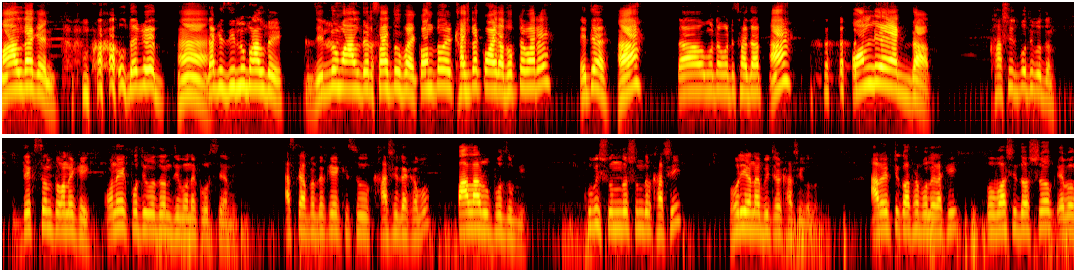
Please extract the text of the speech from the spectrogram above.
মাল দেখেন। মাল দেখেন? হ্যাঁ। নাকি জিল্লু মাল দে? জিল্লু মালদের চাইতে উপায়। কোন তো ওই খাসিটা কয়টা ধরতে পারে? এটা হ্যাঁ। তাও মোটামুটি ছয় দাঁত। হ্যাঁ? অনলি এক দাঁত। খাসির প্রতিবেদন। দেখছেন তো অনেকেই। অনেক প্রতিবেদন জীবনে করছি আমি। আজকে আপনাদেরকে কিছু খাসি দেখাবো। পালার উপযোগী। খুবই সুন্দর সুন্দর খাসি। হরিয়ানা বিটের খাসিগুলো। আরও একটি কথা বলে রাখি। প্রবাসী দর্শক এবং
